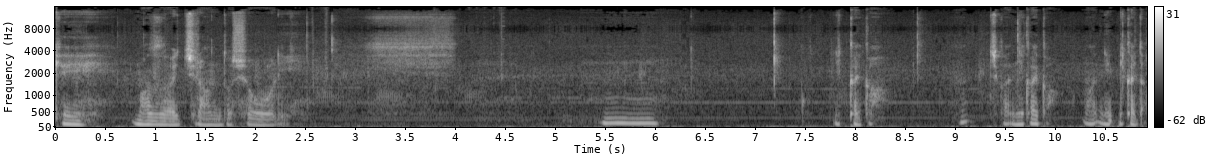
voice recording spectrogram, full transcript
OK まずは1ラウンド勝利。うん。1回か。ん？違う2回か。あ 2, 2回だ。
